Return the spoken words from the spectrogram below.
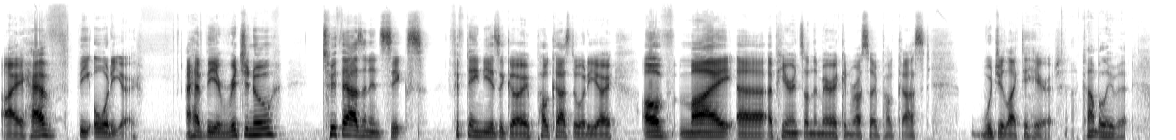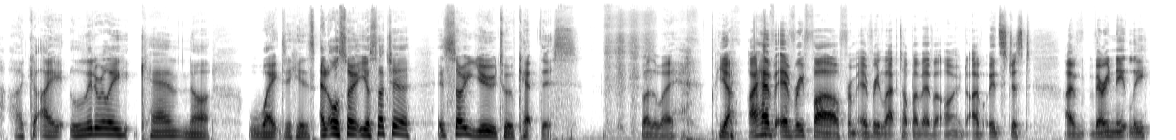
I have the audio. I have the original 2006, 15 years ago, podcast audio of my uh, appearance on the Merrick and Rosso podcast. Would you like to hear it? I can't believe it. I, I literally cannot wait to hear this. And also, you're such a. It's so you to have kept this, by the way. Yeah, I have every file from every laptop I've ever owned. I've, it's just, I've very neatly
